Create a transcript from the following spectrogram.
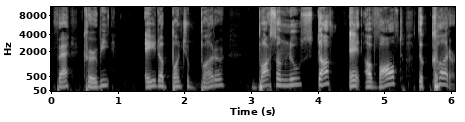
fat Kirby ate a bunch of butter, bought some new stuff, and evolved the cutter.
